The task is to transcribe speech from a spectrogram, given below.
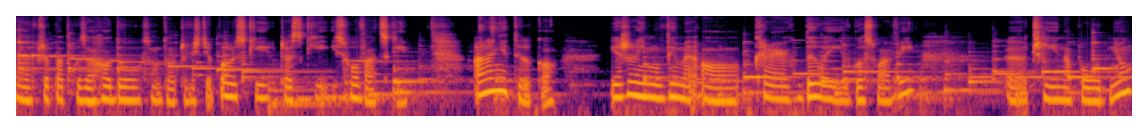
e, w przypadku zachodu są to oczywiście polski, czeski i słowacki. Ale nie tylko. Jeżeli mówimy o krajach byłej Jugosławii, e, czyli na południu,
